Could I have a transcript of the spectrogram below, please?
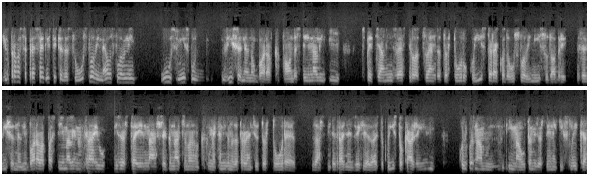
I upravo se pre svega ističe da su uslovi neuslovni u smislu višednevnog boravka, pa onda ste imali i specijalni izvestilac UN za torturu koji isto rekao da uslovi nisu dobri za višednevni boravak, pa ste imali na kraju izveštaj našeg nacionalnog mehanizma za prevenciju torture zaštitnika građana iz 2020. koji isto kaže i koliko znam ima u tom izveštaju nekih slika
